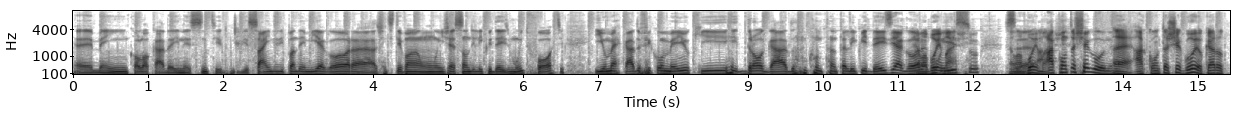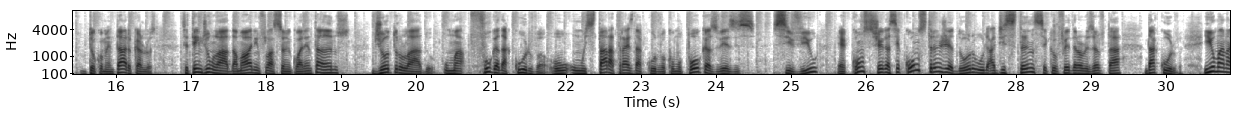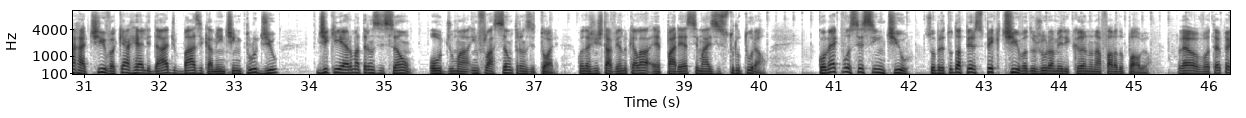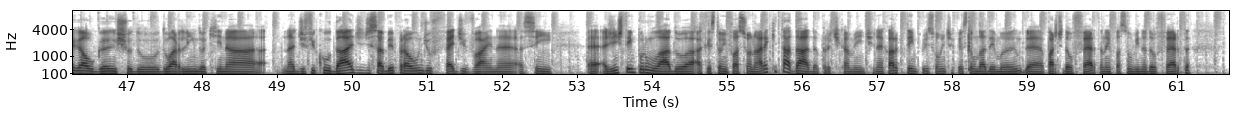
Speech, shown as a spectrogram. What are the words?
é, bem colocada aí nesse sentido. E saindo de pandemia agora, a gente teve uma, uma, injeção de liquidez muito forte e o mercado ficou meio que drogado com tanta liquidez e agora é com imagem. isso... É uma boa imagem. A conta chegou, né? É, a conta chegou. Eu quero o teu comentário, Carlos. Você tem de um lado a maior inflação em 40 anos, de outro lado, uma fuga da curva ou um estar atrás da curva, como poucas vezes se viu, é, chega a ser constrangedor a distância que o Federal Reserve está da curva. E uma narrativa que a realidade basicamente implodiu de que era uma transição ou de uma inflação transitória, quando a gente está vendo que ela é, parece mais estrutural. Como é que você sentiu, sobretudo, a perspectiva do juro americano na fala do Powell? Léo, vou até pegar o gancho do, do Arlindo aqui na, na dificuldade de saber para onde o Fed vai, né? Assim, é, a gente tem por um lado a, questão inflacionária que está dada praticamente, né? Claro que tem principalmente a questão da demanda, é, a parte da oferta, né? A inflação vinda da oferta,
